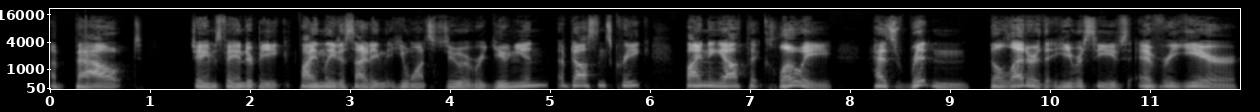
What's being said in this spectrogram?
about James Van Der Beek finally deciding that he wants to do a reunion of Dawson's Creek, finding out that Chloe has written the letter that he receives every year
